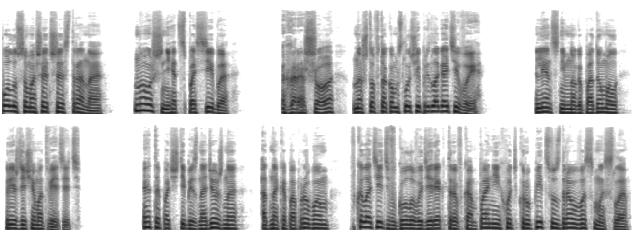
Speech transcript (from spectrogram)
полусумасшедшая страна. Ну уж нет, спасибо. Хорошо, но что в таком случае предлагаете вы? Ленц немного подумал, прежде чем ответить. Это почти безнадежно, однако попробуем вколотить в головы директоров компании хоть крупицу здравого смысла.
